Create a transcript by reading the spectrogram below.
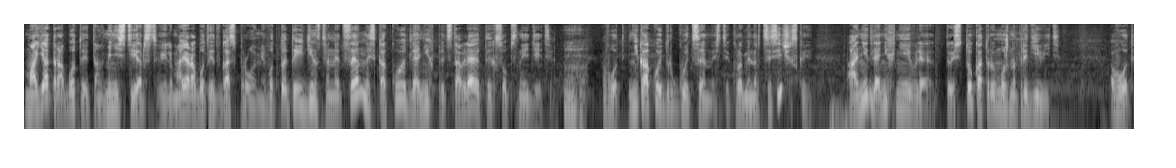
моя-то работает там в министерстве, или моя работает в «Газпроме». Вот это единственная ценность, какую для них представляют их собственные дети. Вот. Никакой другой ценности, кроме нарциссической, они для них не являют. То есть ту, которую можно предъявить. Вот.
